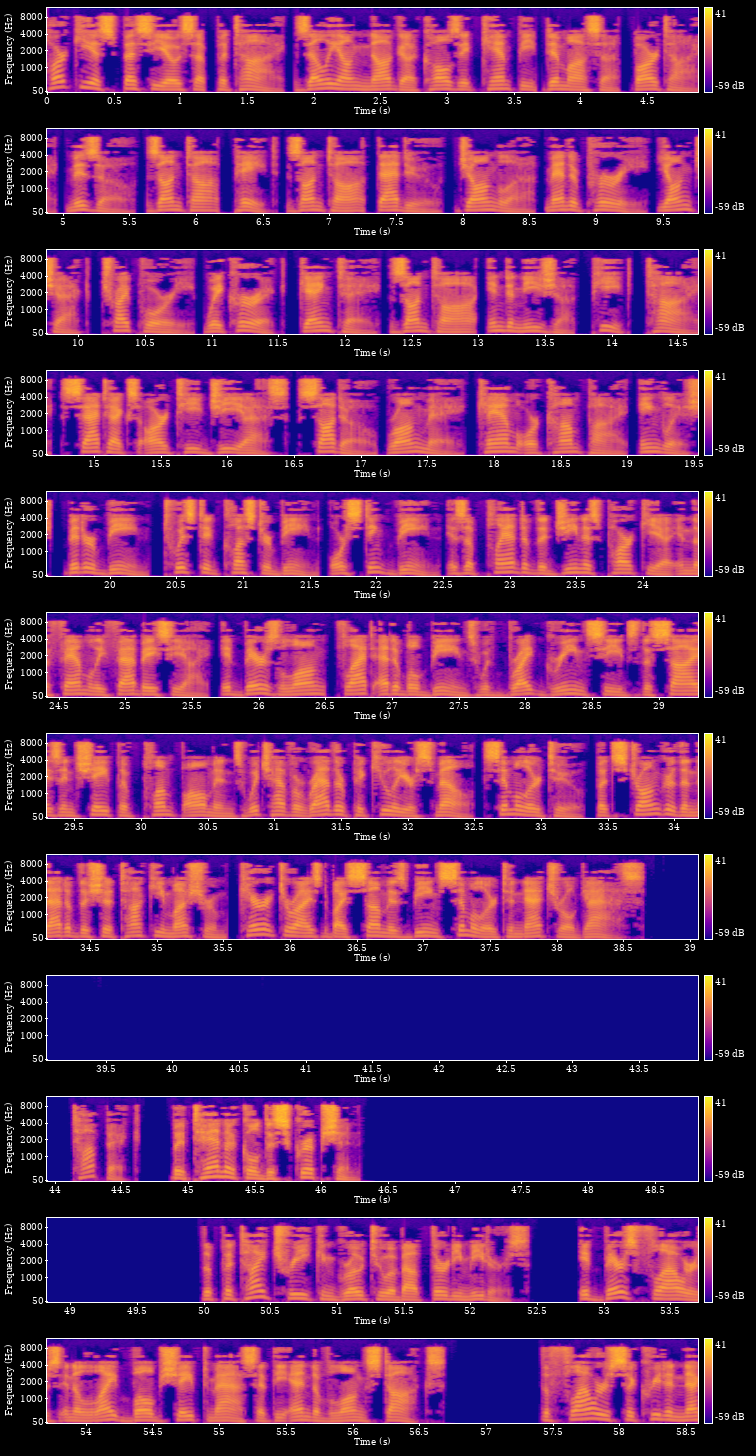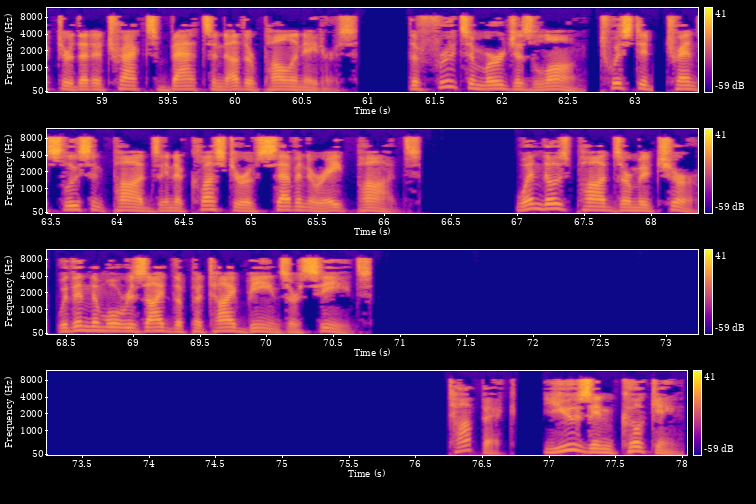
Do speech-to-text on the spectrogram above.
Parkia speciosa Patai, Zeliang Naga calls it Kampi Dimasa, Bartai, Mizo, Zonta, Paite, Zonta, Thadu, Jongla, Manipuri, Yongchak, Tripuri, Waikurik, Gangte, Zonta, Indonesia, Pete, Thai, Satex RTGS, Sato, Rongmei, Kam or Kampai, English, bitter bean, twisted cluster bean, or stink bean is a plant of the genus Parkia in the family Fabaceae. It bears long, flat edible beans with bright green seeds the size and shape of plump almonds which have a rather peculiar smell, similar to, but stronger than that of the shiitake mushroom, characterized by some as being similar to natural gas. Botanical description The patai tree can grow to about 30 meters. It bears flowers in a light bulb-shaped mass at the end of long stalks. The flowers secrete a nectar that attracts bats and other pollinators. The fruits emerge as long, twisted, translucent pods in a cluster of seven or eight pods. When those pods are mature, within them will reside the patai beans or seeds. Use in cooking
